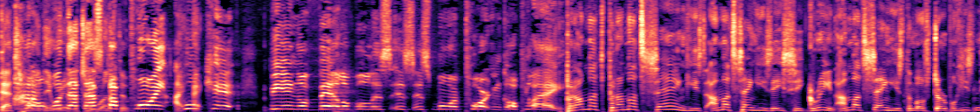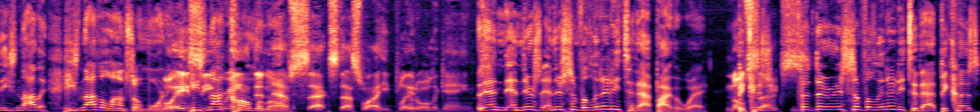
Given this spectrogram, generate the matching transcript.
That's why they well, were that, to that's the through. point. I- Who I- care? Being available is, is, is more important. Go play. But I'm not. But I'm not saying he's. I'm not saying he's AC Green. I'm not saying he's the most durable. He's. He's not. A, he's not Alonzo Mourning. well, AC he's not Green didn't Malone. have sex. That's why he played all the games. and and there's and there's some validity to that, by the way. No because sex. You, th- there is some validity to that because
